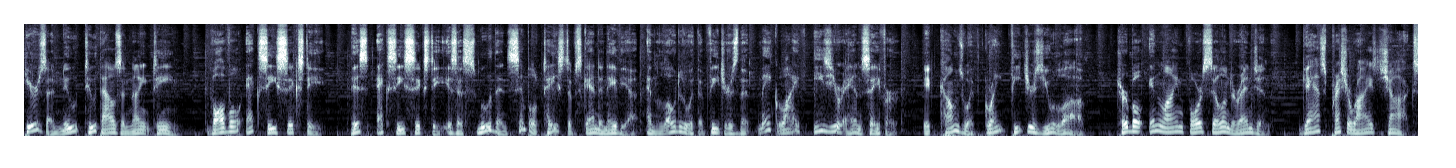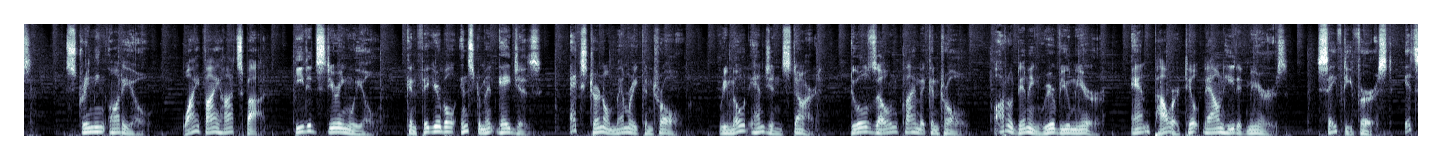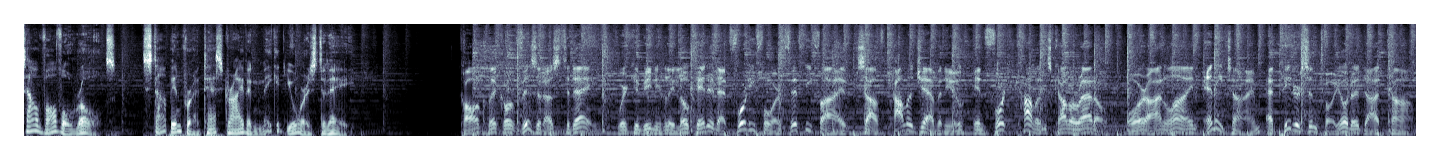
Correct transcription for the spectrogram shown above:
Here's a new 2019 Volvo XC60. This XC60 is a smooth and simple taste of Scandinavia and loaded with the features that make life easier and safer. It comes with great features you love. Turbo inline four-cylinder engine, gas pressurized shocks, streaming audio, Wi-Fi hotspot, heated steering wheel, configurable instrument gauges, external memory control, remote engine start, dual zone climate control, auto dimming rearview mirror, and power tilt down heated mirrors. Safety first. It's how Volvo rolls. Stop in for a test drive and make it yours today. Call, click, or visit us today. We're conveniently located at 4455 South College Avenue in Fort Collins, Colorado, or online anytime at pedersentoyota.com.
